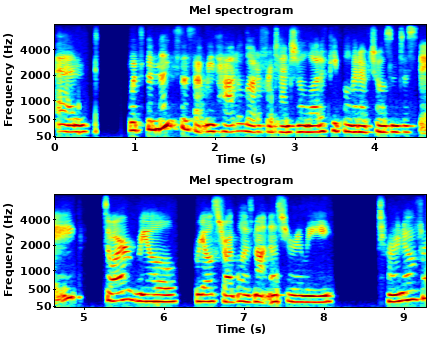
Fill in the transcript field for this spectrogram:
And what's been nice is that we've had a lot of retention, a lot of people that have chosen to stay. So our real, real struggle is not necessarily turnover,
